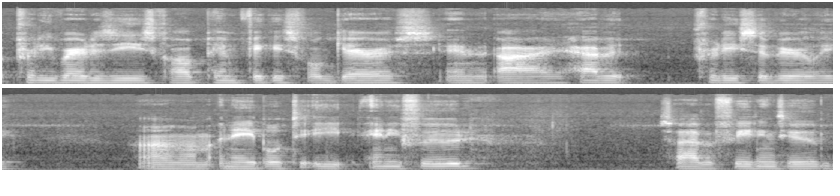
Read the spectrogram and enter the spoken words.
a pretty rare disease called pemphigus vulgaris and I have it pretty severely. Um, I'm unable to eat any food, so I have a feeding tube.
